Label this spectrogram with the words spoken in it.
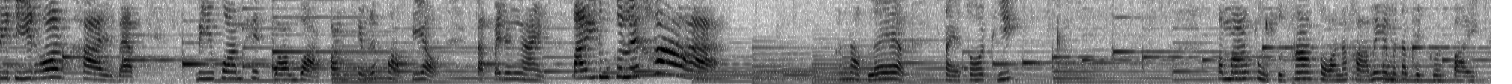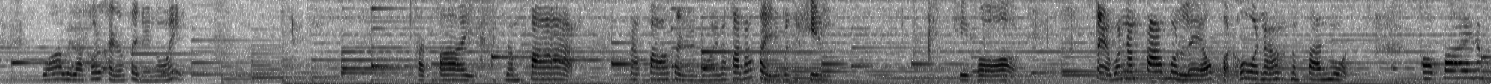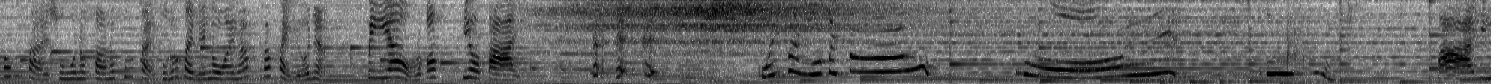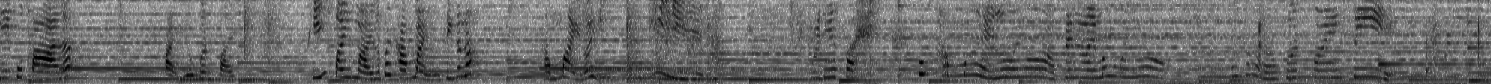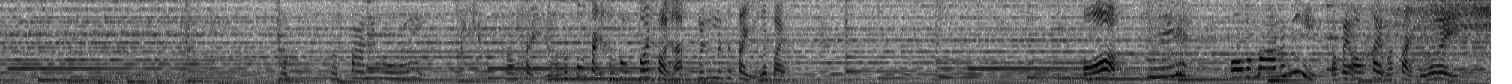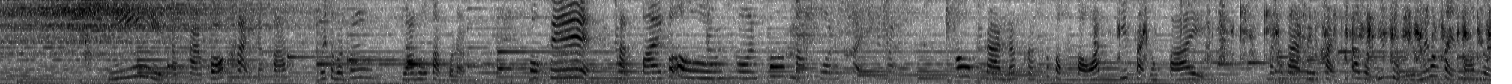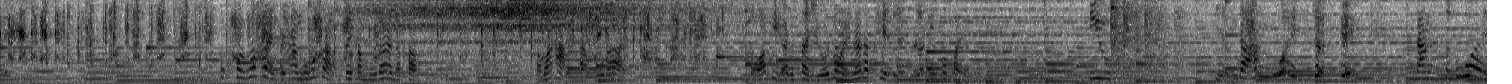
วิธีทอดไข่แบบมีความเผ็ดความหวานความเค็มและความเปรี้ยว จะเป็นยังไง ไปดูกันเลยค่ะ อันดับแรกใส่ซอสพริก ประมาณ 0.5ซอสนะคะ ไม่งั้นมันจะเผ็ดเกินไปเพราะว่าเวลาทอดไข่ต้องใส่น้อยๆถัดไปน้ำปลาน้ำปลาใส่น้อยๆนะคะ ถ้าใส่มันจะเค็มเคพอ แต่ว่าน้ำตาลหมดแล้วขอโทษนะ น้ำตาลหมด ต่อไปน้ำส้มสายชูนะคะ น้ำส้มสายชูต้องใส่น้อยๆนะ ถ้าใส่เยอะเนี่ย เปรี้ยวแล้วก็เปรี้ยวตาย อุ้ยใส่เยอะไปเปล่าโอ้ยตายทีนี้กูตายแล้ว ใส่เยอะเกินไปทิ้งไปใหม่แล้วไปทำใหม่เลยสินะนะทำใหม่เลยอีไม่ได้ใส่ต้องทำใหม่เลยอะ เป็นอะไรบ้างไหมอะไม่ใส่เกินไป องค่อยๆใส่ละมันมันจะใส่เยอะเกินไป อ๋อโอเคพอประมาณแล้วนี่เราไปเอาไข่มาใส่เลย นี่ทำการเคาะไข่นะคะเฮ้ยแต่มันต้องวางโทรศัพท์ก่อนอะโอเค ถัดไปก็เอาช้อนส้อมมาคนไข่ให้มันเข้ากันนะคะเข้ากับซอสที่ใส่ลงไป มันจะกลายเป็นไข่ที่อร่อยที่สุดเลยไม่ต้องใส่ซอสเลย ทุกคนก็หันไปทำดูก็หันไปทำดูได้นะคะ สามารถหาไปทำดูได้ แต่ว่าพี่อาจจะใส่เยอะหน่อย น่าจะเผ็ดเลยเวลากินเข้าไปอะนิวเสียงดังด้วย ดังซะด้วย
